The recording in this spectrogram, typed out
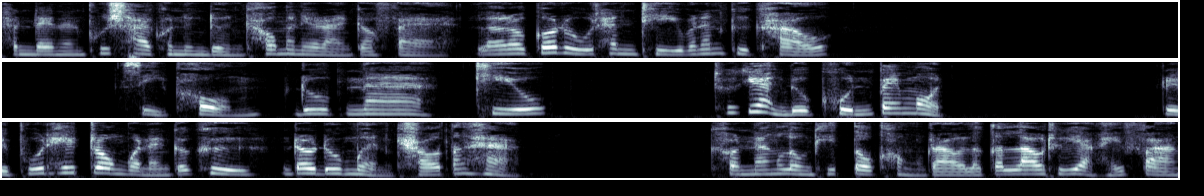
ทันใดนั้นผู้ชายคนหนึ่งเดินเข้ามาในร้านกาแฟ แล้วเราก็รู้ทันทีว่านั่นคือเขา สีผม รูปหน้า คิ้ว ทุกอย่างดูคุ้นไปหมด หรือพูดให้ตรงกว่านั้นก็คือ เราดูเหมือนเขาตั้งหากเขานั่งลงที่โต๊ะของเราแล้วก็เล่าทุกอย่างให้ฟัง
